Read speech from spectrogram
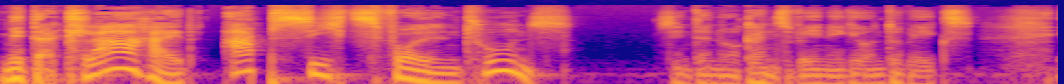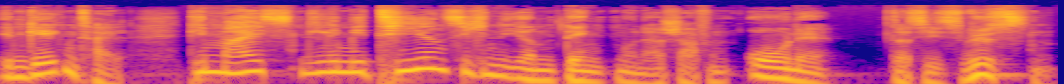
mit der Klarheit absichtsvollen Tuns sind da nur ganz wenige unterwegs. Im Gegenteil, die meisten limitieren sich in ihrem Denken und Erschaffen, ohne dass sie es wüssten.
